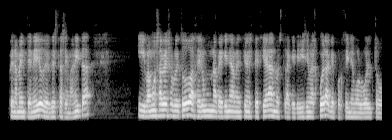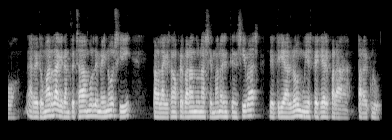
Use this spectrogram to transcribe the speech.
plenamente en ello desde esta semanita. Y vamos a ver sobre todo hacer una pequeña mención especial a nuestra queridísima escuela, que por fin hemos vuelto a retomarla, que tanto echábamos de menos y para la que estamos preparando unas semanas intensivas de triatlón muy especiales para, el club.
